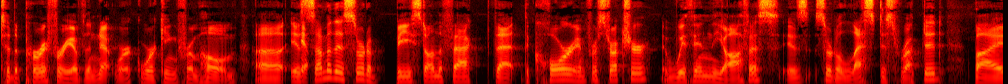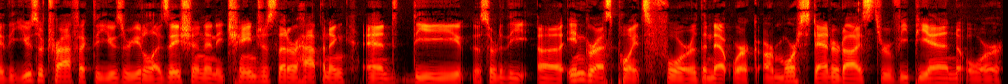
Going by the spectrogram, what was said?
to the periphery of the network, working from home. Uh, is yep. some of this sort of based on the fact that the core infrastructure within the office is sort of less disrupted by the user traffic, the user utilization, any changes that are happening, and the, sort of the uh, ingress points for the network are more standardized through VPN or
